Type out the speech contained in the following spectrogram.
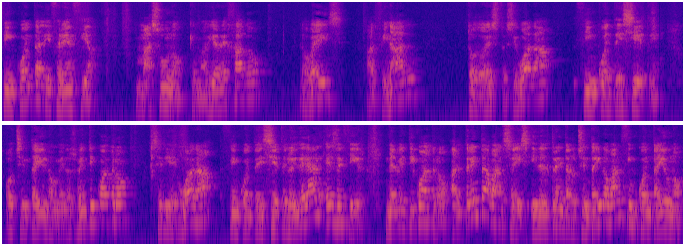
50 de diferencia, más 1 que me había dejado, ¿lo veis? Al final, todo esto es igual a 57. 81 menos 24 sería igual a 57. Lo ideal es decir, del 24 al 30 van 6 y del 30 al 81 van 51.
